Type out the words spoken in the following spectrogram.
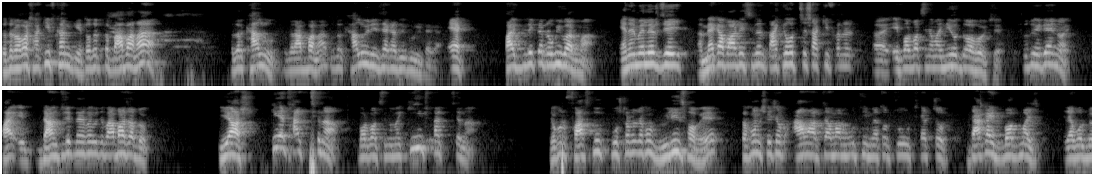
তোদের বাবা শাকিব খানকে, তোদের তো বাবা না, তোদের খালু, তোদের আব্বা না, তোদের খালুই নিয়েছে একা দুই কোটি টাকা। এক five director Ravi Varma NML এর যেই মেকআপ আর্টিস্ট ছিলেন, তাকে হচ্ছে শাকিব খানের এই বরবাদ সিনেমায় নিয়োগ দেওয়া হয়েছে। শুধু এটাই নয় ডান্স ডিরেক্টর হচ্ছে বাবা যাদব, ইয়াস, কে থাকছে না বরবাদ সিনেমায়, কি থাকছে না? যখন ফার্স্ট লুক পোস্টারটা যখন রিলিজ হবে তখন সেসব আমার চামার মুচি মেথর চুর ছেচর ডাকাইত, বদমাইশ, এরা বলবে,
